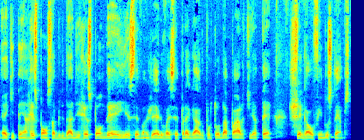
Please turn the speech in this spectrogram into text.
é que têm a responsabilidade de responder, e esse evangelho vai ser pregado por toda parte até chegar ao fim dos tempos.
